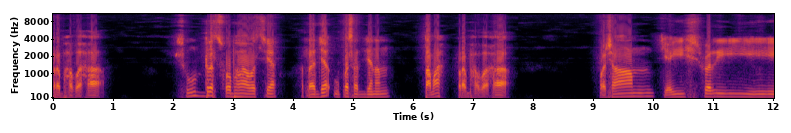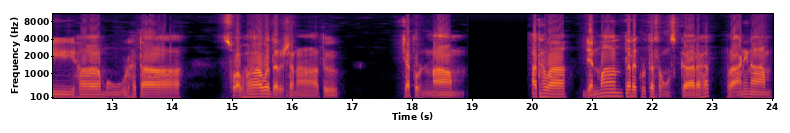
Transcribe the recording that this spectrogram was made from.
प्रभवः। शूद्रस्वभावस्य रज उपसर्जनम् तमः प्रभवः प्रशान्त्यैश्वर्यीहा मूढता स्वभावदर्शनात् चतुर्णाम् अथवा जन्मान्तरकृतसंस्कारः प्राणिनाम्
